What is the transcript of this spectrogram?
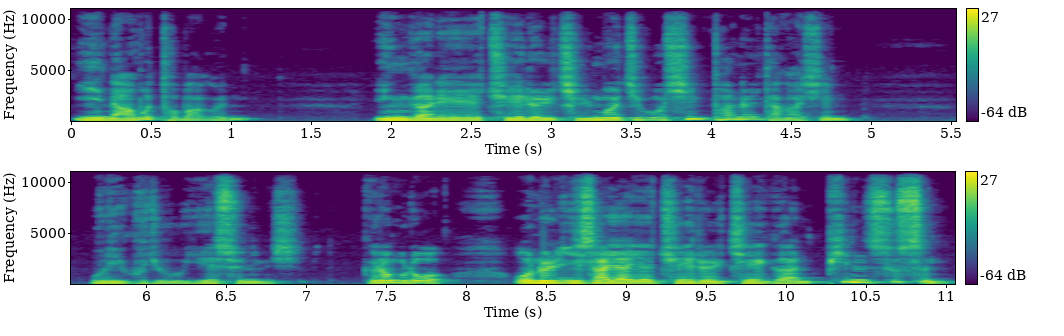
이 나무 토막은 인간의 죄를 짊어지고 심판을 당하신 우리 구주 예수님이십니다. 그러므로 오늘 이사야의 죄를 제거한 핀 숯은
